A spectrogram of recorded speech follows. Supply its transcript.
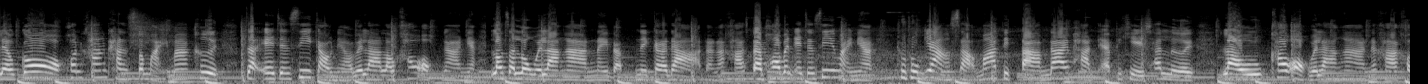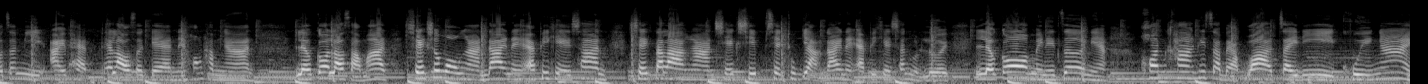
แล้วก็ค่อนข้างทันสมัยมากขึ้น จากเอเจนซี่เก่าเนี่ยเวลาเราเข้าออกงานเนี่ยเราจะลงเวลางานในแบบในกระดาษนะคะ แต่พอเป็นเอเจนซี่ใหม่เนี่ยทุกๆอย่างสามารถติดตามได้ผ่านแอปพลิเคชันเลย เราเข้าออกเวลางานนะคะ เขาจะมี iPad ให้เราสแกนในห้องทำงานแล้วก็เราสามารถเช็คชั่วโมงงานได้ในแอปพลิเคชัน เช็คตารางงาน เช็คชิป เช็คทุกอย่างได้ในแอปพลิเคชันหมดเลย แล้วก็เมนเจอร์เนี่ยค่อนข้างที่จะแบบว่าใจดีคุยง่าย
